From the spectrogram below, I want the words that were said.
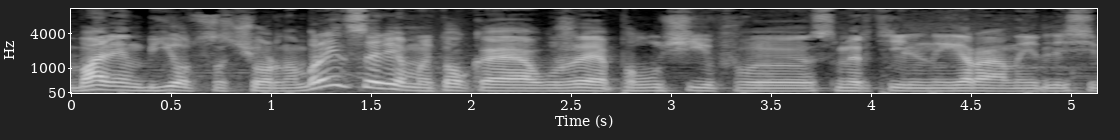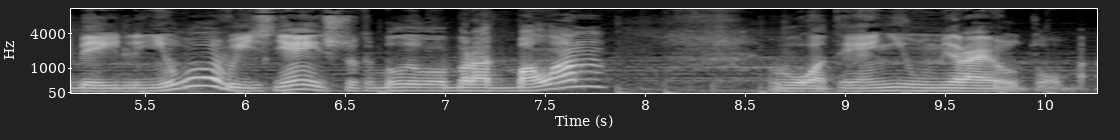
Бален бьется с черным рыцарем, и только уже получив э, смертельные раны для себя и для него, выясняет, что это был его брат Балан – вот, и они умирают оба.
